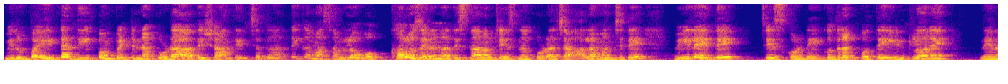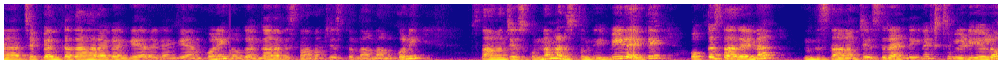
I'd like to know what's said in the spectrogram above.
మీరు బయట దీపం పెట్టినా కూడా అది శాంతించదు కార్తీక మాసంలో ఒక్కరోజైనా నది స్నానం చేసినా కూడా చాలా మంచిదే. వీలైతే చేసుకోండి. కుదరకపోతే ఇంట్లోనే నేను చెప్పాను కదా హరగంగే హరగంగే అనుకొని గంగా నది స్నానం చేస్తున్నాను అనుకొని స్నానం చేసుకున్నా నడుస్తుంది. వీలైతే ఒక్కసారైనా నది స్నానం చేసి రండి. నెక్స్ట్ వీడియోలో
